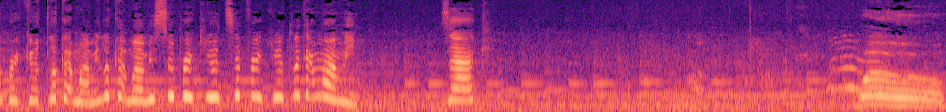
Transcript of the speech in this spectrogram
Super cute. Look at mommy. Look at mommy. Super cute. Super cute. Look at mommy. Zach. Whoa.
